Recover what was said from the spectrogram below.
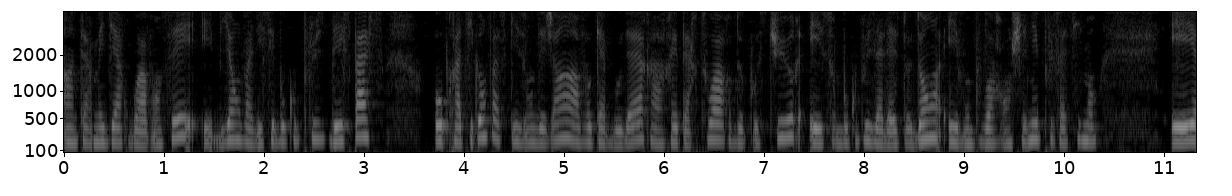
intermédiaires ou avancées, eh bien on va laisser beaucoup plus d'espace aux pratiquants parce qu'ils ont déjà un vocabulaire, un répertoire de postures et ils sont beaucoup plus à l'aise dedans et ils vont pouvoir enchaîner plus facilement. Et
